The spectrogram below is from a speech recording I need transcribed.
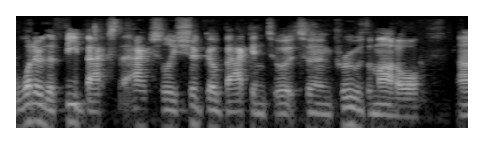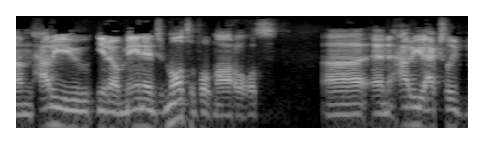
what are the feedbacks that actually should go back into it to improve the model? Um, how do you, you know, manage multiple models? Uh, and how do you actually,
